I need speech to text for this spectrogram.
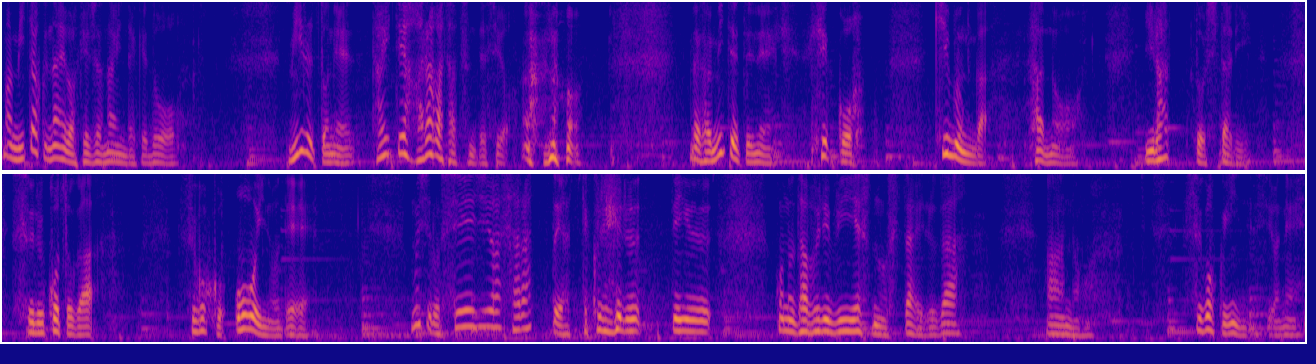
まあ、見たくないわけじゃないんだけど見るとね大抵腹が立つんですよ だから見ててね結構気分があのイラッとしたりすることがすごく多いのでむしろ政治はさらっとやってくれるっていうこの WBS のスタイルがあのすごくいいんですよね。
